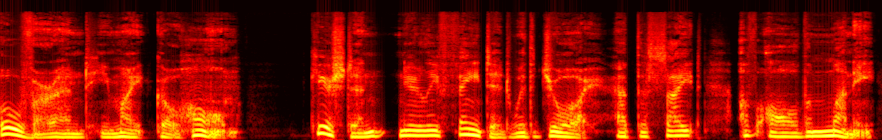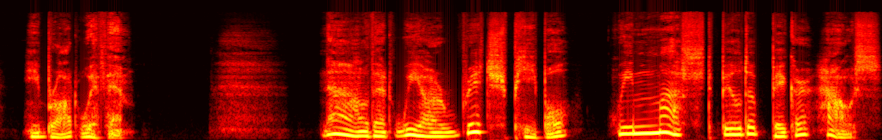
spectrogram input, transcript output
over and he might go home, Kirsten nearly fainted with joy at the sight of all the money he brought with him. Now that we are rich people, we must build a bigger house,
